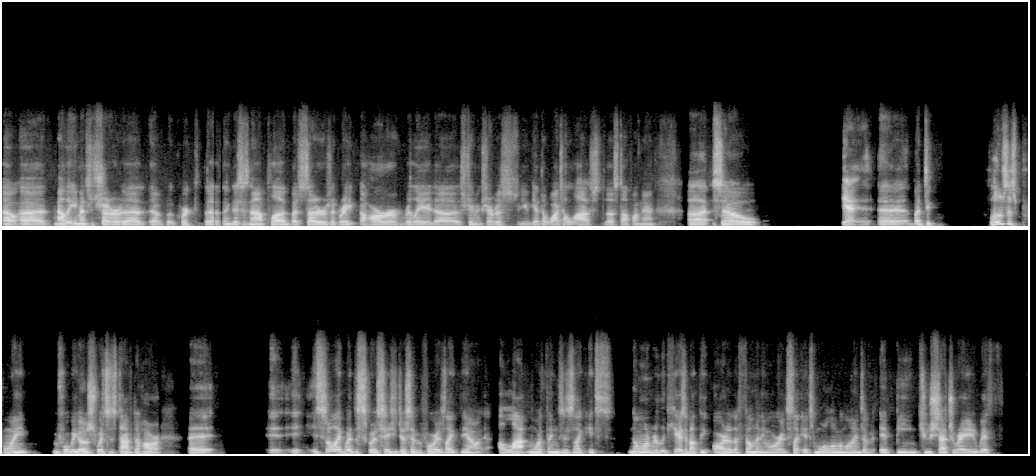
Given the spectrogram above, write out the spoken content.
Oh, uh, now that you mentioned Shudder, uh, uh, a quick uh, thing. This is not a plug, but Shudder is a great uh, horror-related uh, streaming service. You get to watch a lot of st- stuff on there. Uh, so, yeah. Uh, but to close this point before we go switch this topic to horror, uh, it, it's sort of like what the Scorsese just said before. Is like you know a lot more things. Is like it's no one really cares about the art of the film anymore. It's like it's more along the lines of it being too saturated with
